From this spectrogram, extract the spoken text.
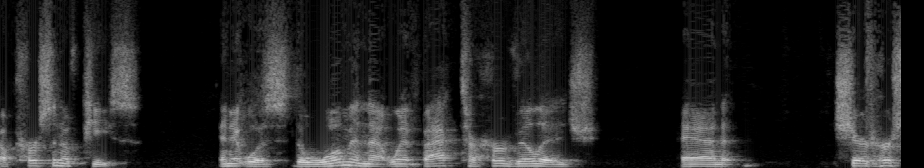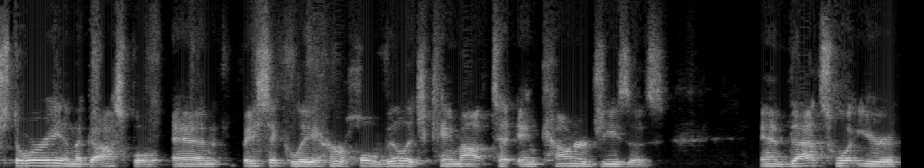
a person of peace, and it was the woman that went back to her village and shared her story and the gospel, and basically her whole village came out to encounter Jesus. And that's what you're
